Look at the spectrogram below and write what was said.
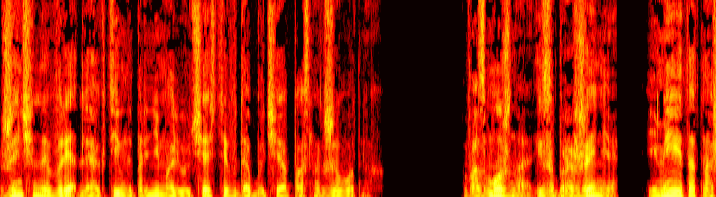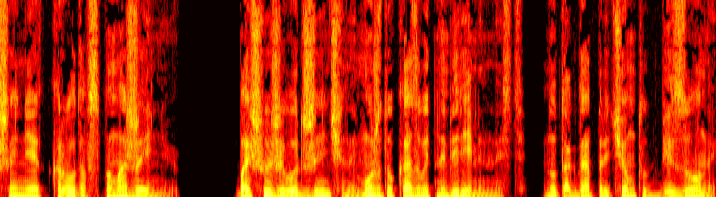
Женщины вряд ли активно принимали участие в добыче опасных животных. Возможно, изображение имеет отношение к родовспоможению. Большой живот женщины может указывать на беременность, но тогда при чем тут бизоны,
